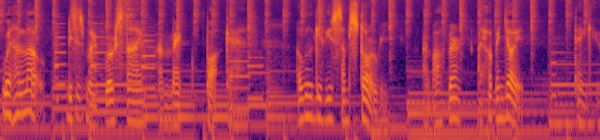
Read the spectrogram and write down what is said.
Well, hello. This is my first time I make podcast. I will give you some story. I'm Albert. I hope you enjoy it. Thank you.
